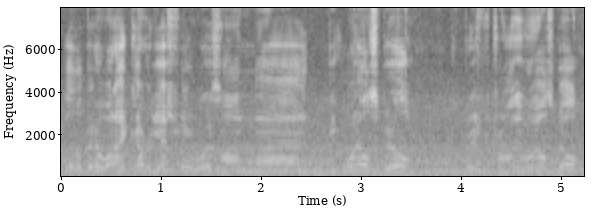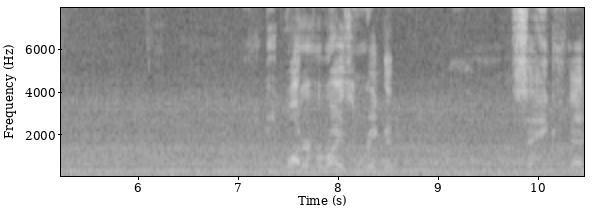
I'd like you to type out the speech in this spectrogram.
A little bit of what I covered yesterday was on uh, the oil spill, British Petroleum oil spill. Deepwater Horizon rig that sank, that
